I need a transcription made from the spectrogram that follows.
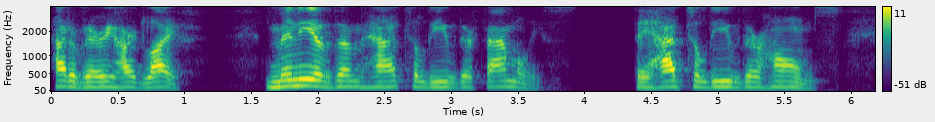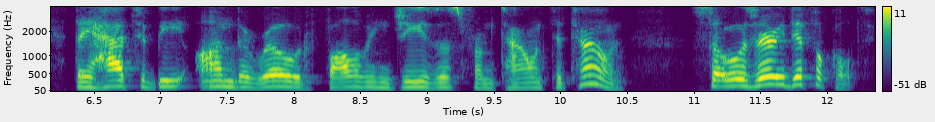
had a very hard life. Many of them had to leave their families, they had to leave their homes, they had to be on the road following Jesus from town to town. So it was very difficult.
